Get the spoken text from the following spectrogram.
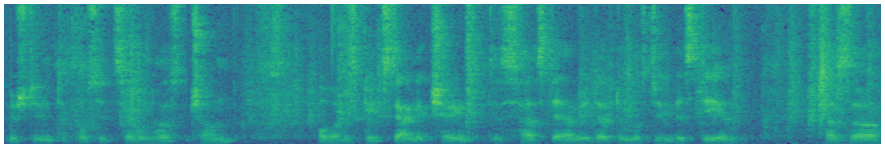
eine bestimmte Position hast du schon. Aber das kriegst du auch nicht geschenkt, das heißt ja wieder, du musst investieren. Also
